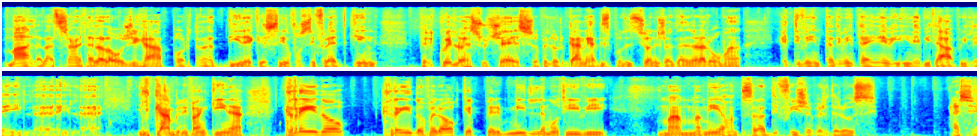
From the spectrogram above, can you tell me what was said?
ma la razionalità e la logica portano a dire che se io fossi Fredkin per quello che è successo, per l'organica disposizione cioè della Roma, diventa, diventa inevitabile il, il, il, cambio di panchina. Credo, credo però che per mille motivi, mamma mia, quanto sarà difficile per De Rossi. Eh sì.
